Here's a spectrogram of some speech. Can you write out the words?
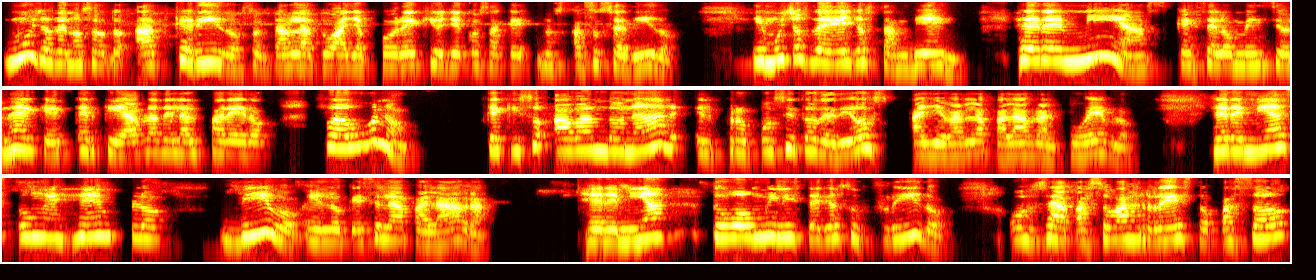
Muchos de nosotros han querido soltar la toalla por X o Y cosa que nos ha sucedido. Y muchos de ellos también. Jeremías, que se lo mencioné, que es el que habla del alfarero, fue uno quiso abandonar el propósito de Dios a llevar la palabra al pueblo. Jeremías es un ejemplo vivo en lo que es la palabra. Jeremías tuvo un ministerio sufrido, o sea, pasó arresto, pasó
